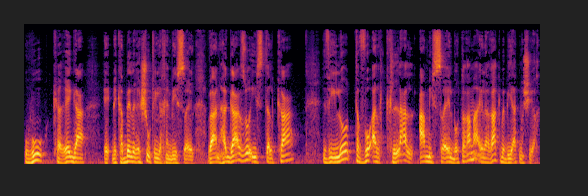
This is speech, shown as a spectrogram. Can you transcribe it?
הוא כרגע אה, מקבל רשות להילחם בישראל. וההנהגה הזו הסתלקה והיא לא תבוא על כלל עם ישראל באותה רמה, אלא רק בביאת משיח.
